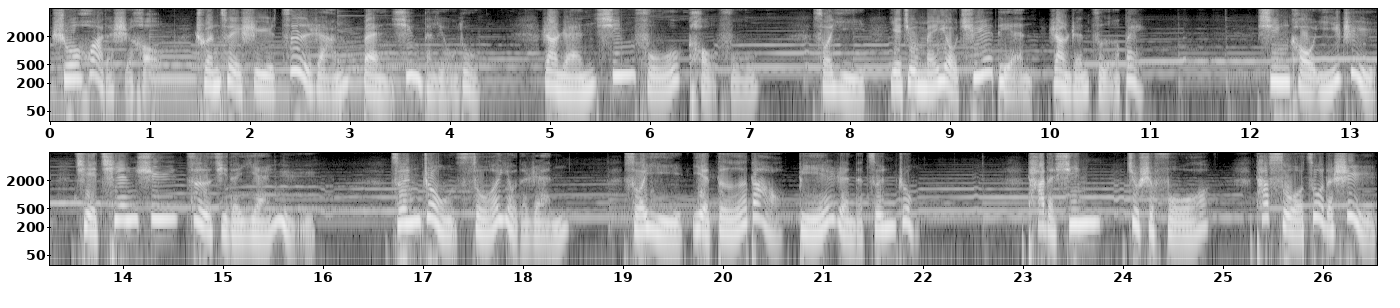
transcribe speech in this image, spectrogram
说话的时候，纯粹是自然本性的流露，让人心服口服，所以也就没有缺点让人责备。心口一致且谦虚自己的言语。尊重所有的人，所以也得到别人的尊重。他的心就是佛，他所做的事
